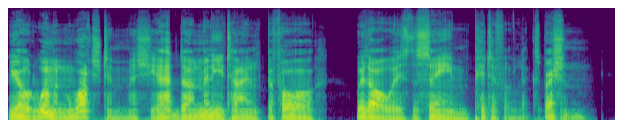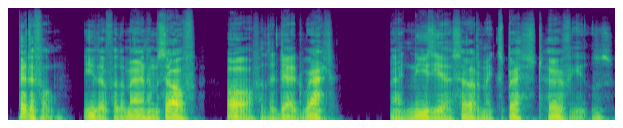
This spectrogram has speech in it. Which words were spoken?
The old woman watched him, as she had done many times before, with always the same pitiful expression. Pitiful, either for the man himself or for the dead rat. Magnesia seldom expressed her views.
